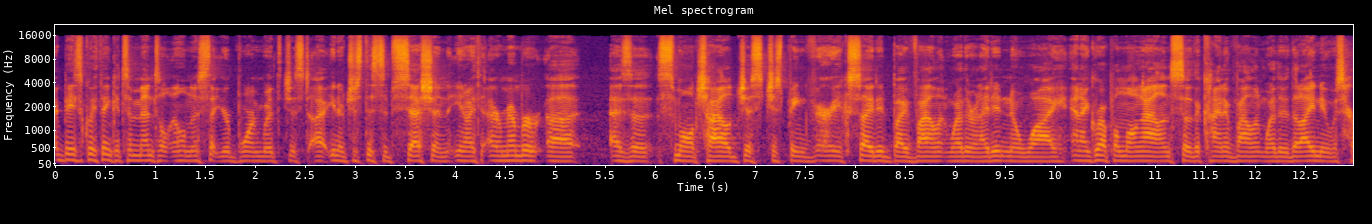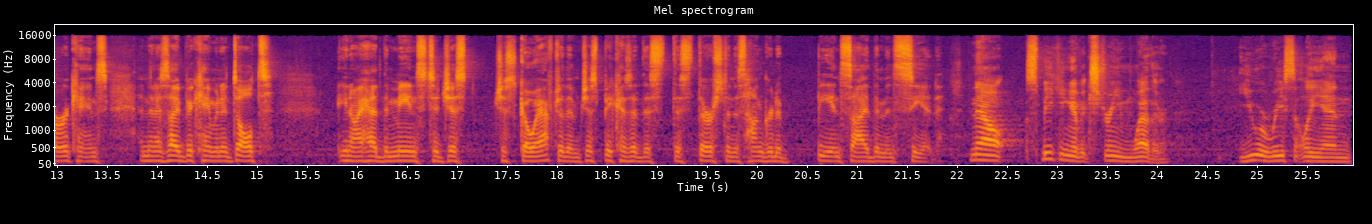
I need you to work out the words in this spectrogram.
I basically think it's a mental illness that you're born with. Just uh, you know, just this obsession. You know, I, I remember uh, as a small child just just being very excited by violent weather, and I didn't know why. And I grew up on Long Island, so the kind of violent weather that I knew was hurricanes. And then as I became an adult, you know, I had the means to just just go after them, just because of this this thirst and this hunger to be inside them and see it. Now, speaking of extreme weather, you were recently in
